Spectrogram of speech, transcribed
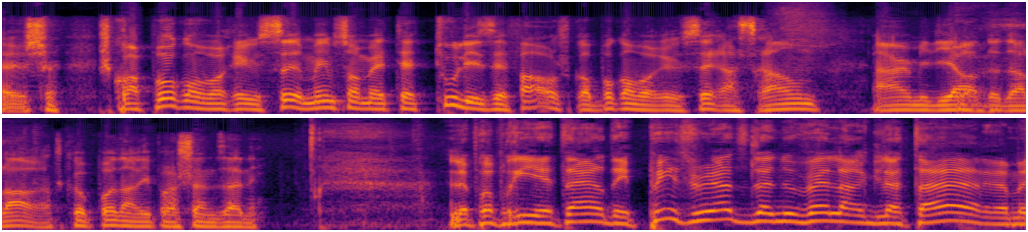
euh, je crois pas qu'on va réussir, même si on mettait tous les efforts, je crois pas qu'on va réussir à se rendre à un milliard de dollars, en tout cas pas dans les prochaines années. Le propriétaire des Patriots de la Nouvelle-Angleterre, M.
